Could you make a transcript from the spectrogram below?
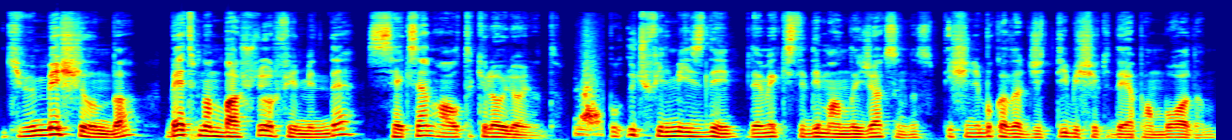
2005 yılında Batman Başlıyor filminde 86 kiloyla oynadı. Bu 3 filmi izleyin. Demek istediğimi anlayacaksınız. İşini bu kadar ciddi bir şekilde yapan bu adam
